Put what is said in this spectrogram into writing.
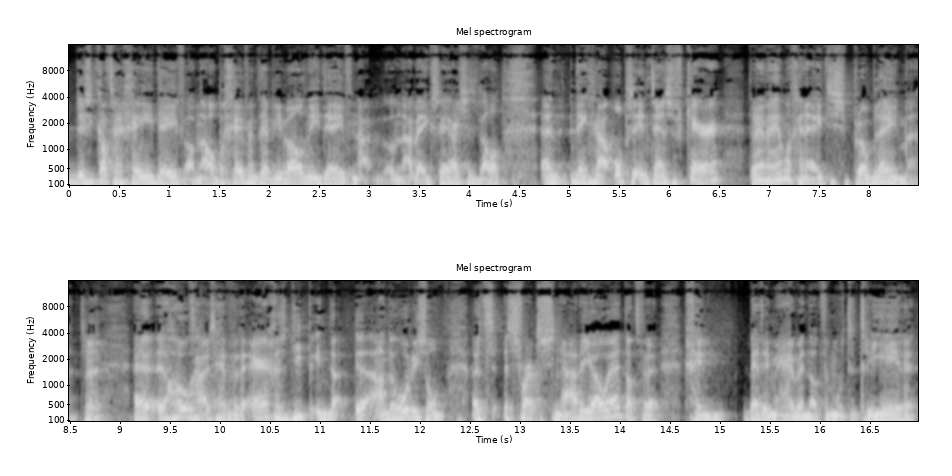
dus ik had er geen idee van. Nou, op een gegeven moment heb je wel een idee van, nou, nou bij XV had je het wel. En denk je, nou, op de intensive care, daar hebben we helemaal geen ethische problemen. Nee. Hè, hooguit hebben we ergens diep in de, eh, aan de horizon het, het zwarte scenario. Hè, dat we geen bedden meer hebben en dat we moeten triëren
